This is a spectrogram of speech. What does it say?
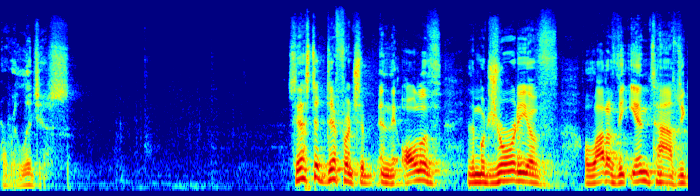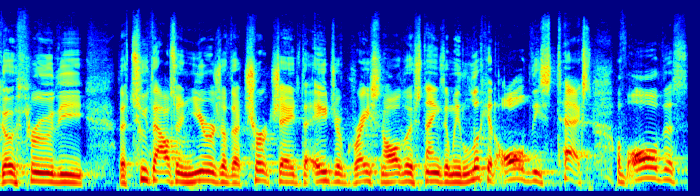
are religious. See, that's the difference in the, all of the majority of a lot of the end times. We go through the, the 2,000 years of the church age, the age of grace, and all those things, and we look at all these texts of all this,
